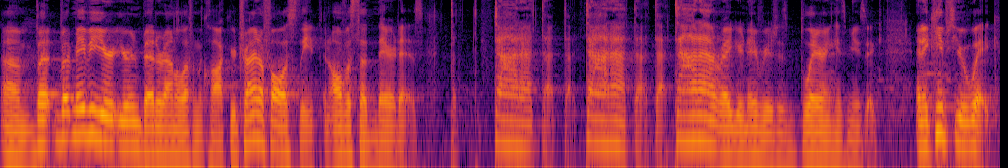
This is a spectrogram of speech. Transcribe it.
Um, but, but maybe you're, you're in bed around 11 o'clock, you're trying to fall asleep, and all of a sudden, there it is. Right? Your neighbor is just blaring his music. And it keeps you awake.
